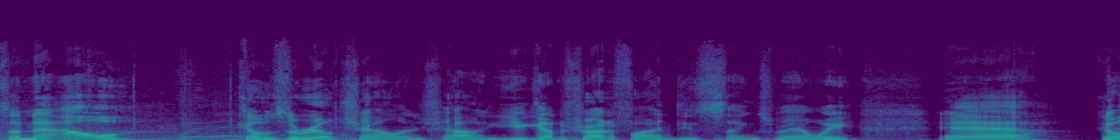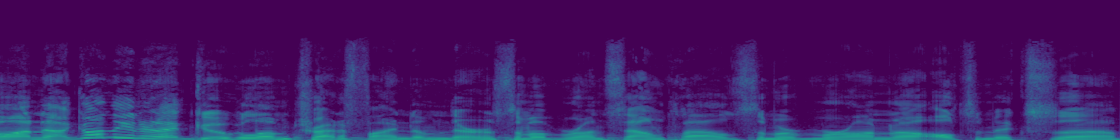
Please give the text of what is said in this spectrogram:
So now comes the real challenge. How you got to try to find these things, man. We, yeah. Go on, now. go on the internet, Google them, try to find them. There are some of them are on SoundCloud, some of them are on uh, Ultimix uh,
